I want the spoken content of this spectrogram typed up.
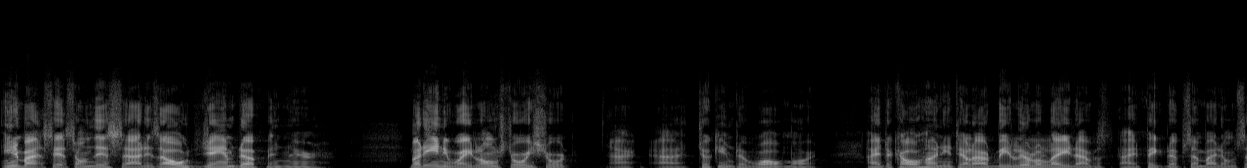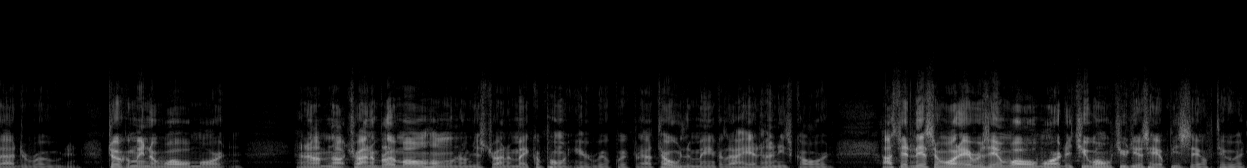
anybody that sits on this side is all jammed up in there. But anyway, long story short, I, I took him to Walmart. I had to call Honey her I would be a little late. I was I had picked up somebody on the side of the road and took them into Walmart. And, and I'm not trying to blow my own horn. I'm just trying to make a point here real quickly. I told the man because I had Honey's card. I said, listen, whatever's in Walmart that you want, you just help yourself to it.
